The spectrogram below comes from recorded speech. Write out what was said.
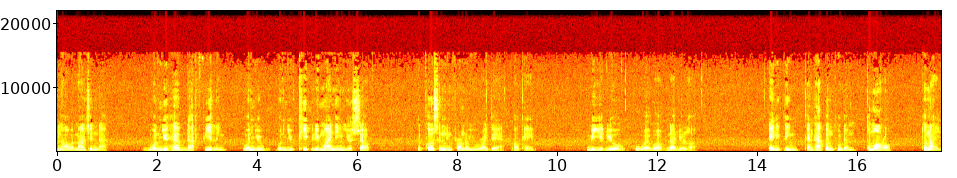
Now, imagine that when you have that feeling, when you when you keep reminding yourself, the person in front of you right there, okay, be it your whoever that you love, anything can happen to them tomorrow, tonight,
